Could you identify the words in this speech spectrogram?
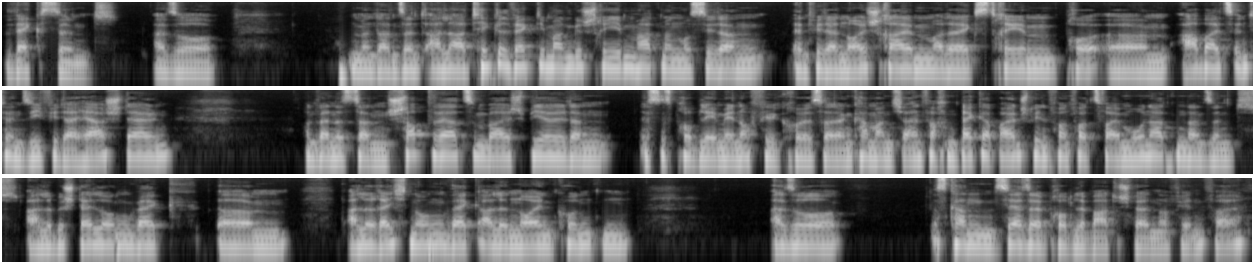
weg sind. Also man, dann sind alle Artikel weg, die man geschrieben hat. Man muss sie dann entweder neu schreiben oder extrem pro, ähm, arbeitsintensiv wiederherstellen. Und wenn es dann ein Shop wäre zum Beispiel, dann ist das Problem eh noch viel größer. Dann kann man nicht einfach ein Backup einspielen von vor zwei Monaten, dann sind alle Bestellungen weg, ähm, alle Rechnungen weg, alle neuen Kunden. Also es kann sehr, sehr problematisch werden auf jeden Fall.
